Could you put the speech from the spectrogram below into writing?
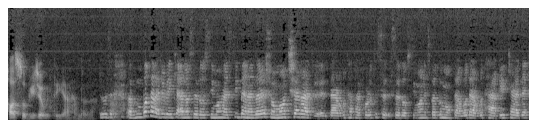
خاص و ویژه بود دیگه الحمدلله. با توجه به اینکه الان صدا سیما هستید به نظر شما چقدر در واقع تفکرات صدا سیما نسبت به محتوا در واقع تغییر کرده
